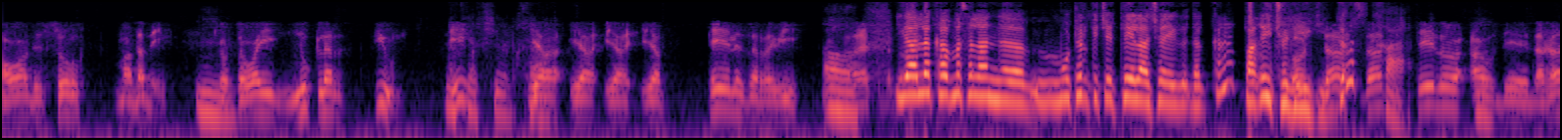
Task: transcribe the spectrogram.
مواد سوخت ماده دی چې ورته وایي نوکلر فیول یا یا یا یا تیل ضروری یا لکه مثلا موټر کې چې تیل اچي د کنه پغې چلیږي درست ښه تیل او د دغه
